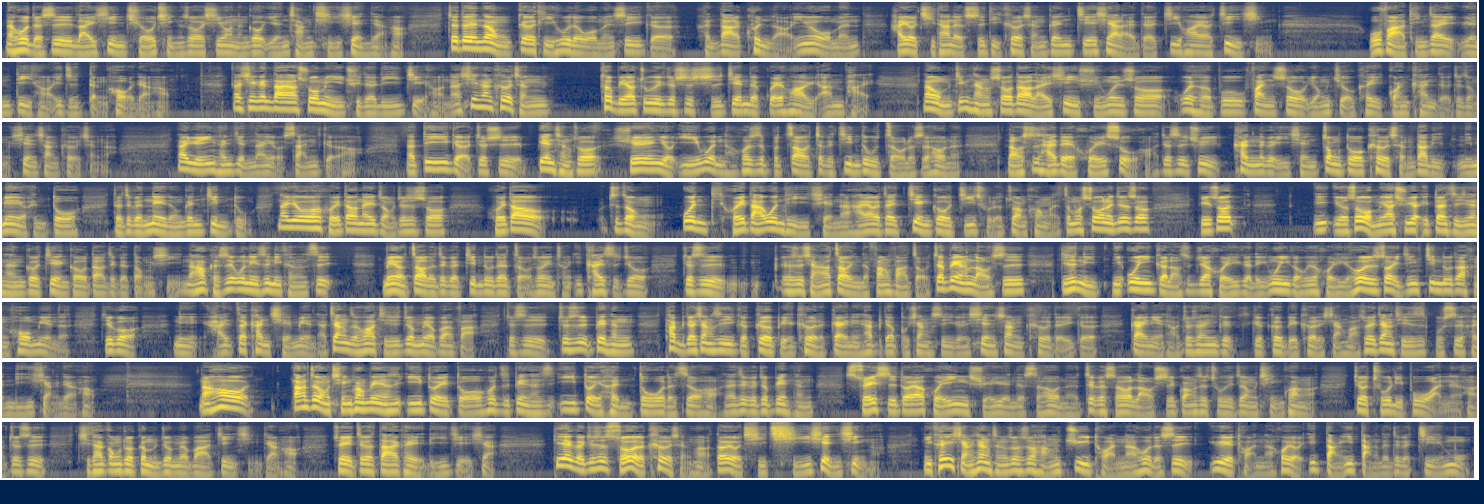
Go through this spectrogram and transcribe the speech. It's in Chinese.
那或者是来信求情说希望能够延长期限这样哈，这对那种个体户的我们是一个很大的困扰，因为我们还有其他的实体课程跟接下来的计划要进行，无法停在原地哈，一直等候这样哈。那先跟大家说明以取得理解哈，那线上课程特别要注意的就是时间的规划与安排。那我们经常收到来信询问说，为何不贩售永久可以观看的这种线上课程啊？那原因很简单，有三个哈。那第一个就是变成说，学员有疑问或是不照这个进度走的时候呢，老师还得回溯哈，就是去看那个以前众多课程到底里面有很多的这个内容跟进度，那又回到那一种，就是说回到这种。问题回答问题以前呢，还要再建构基础的状况了。怎么说呢？就是说，比如说，你有时候我们要需要一段时间才能够建构到这个东西。然后，可是问题是你可能是没有照着这个进度在走，所以你从一开始就就是就是想要照你的方法走，这样变成老师，其实你你问一个，老师就要回一个；你问一个，就回一个，或者是说已经进度到很后面了，结果。你还在看前面啊？这样子的话，其实就没有办法，就是就是变成它比较像是一个个别课的概念，它比较不像是一个线上课的一个概念哈，就像一个一个个别课的想法，所以这样其实不是很理想这样哈？然后当这种情况变成是一对多，或者变成是一对很多的时候哈，那这个就变成随时都要回应学员的时候呢，这个时候老师光是处理这种情况啊，就处理不完了哈，就是。其他工作根本就没有办法进行，这样哈，所以这个大家可以理解一下。第二个就是所有的课程哈都有其期限性啊，你可以想象成说说，好像剧团呐或者是乐团呐，会有一档一档的这个节目，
